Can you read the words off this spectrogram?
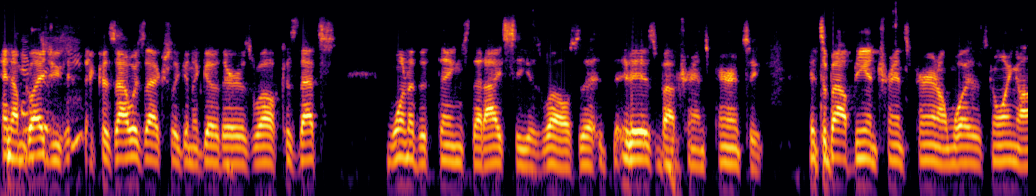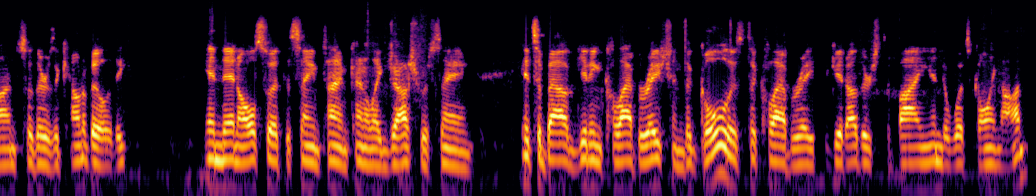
And I'm glad you hit Keith- it because I was actually going to go there as well because that's one of the things that I see as well is that it is about transparency. It's about being transparent on what is going on so there's accountability. And then also at the same time, kind of like Josh was saying, it's about getting collaboration. The goal is to collaborate to get others to buy into what's going on,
